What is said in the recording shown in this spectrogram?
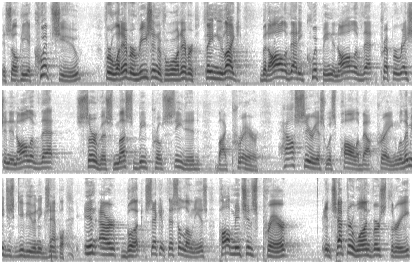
And so He equips you for whatever reason or for whatever thing you like. But all of that equipping and all of that preparation and all of that service must be proceeded by prayer. How serious was Paul about praying? Well, let me just give you an example. In our book, Second Thessalonians, Paul mentions prayer in chapter 1, verse 3,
